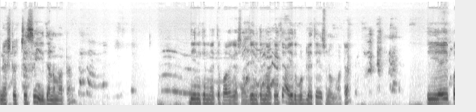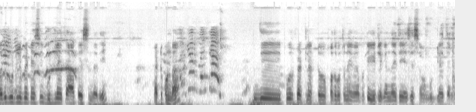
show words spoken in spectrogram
నెక్స్ట్ వచ్చేసి ఇది అన్నమాట దీని కింద అయితే పొదగేసాం దీని కింద అయితే ఐదు గుడ్లు అయితే వేసాం అనమాట ఈ ఐ- పది గుడ్లు పెట్టేసి గుడ్లు అయితే ఆపేసింది అది పెట్టకుండా. ఇది పూరి పెట్టలెట్టు పొదగుతున్నాయి కాబట్టి వీటి కింద అయితే వేసేసాము గుడ్లు అయితేను.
